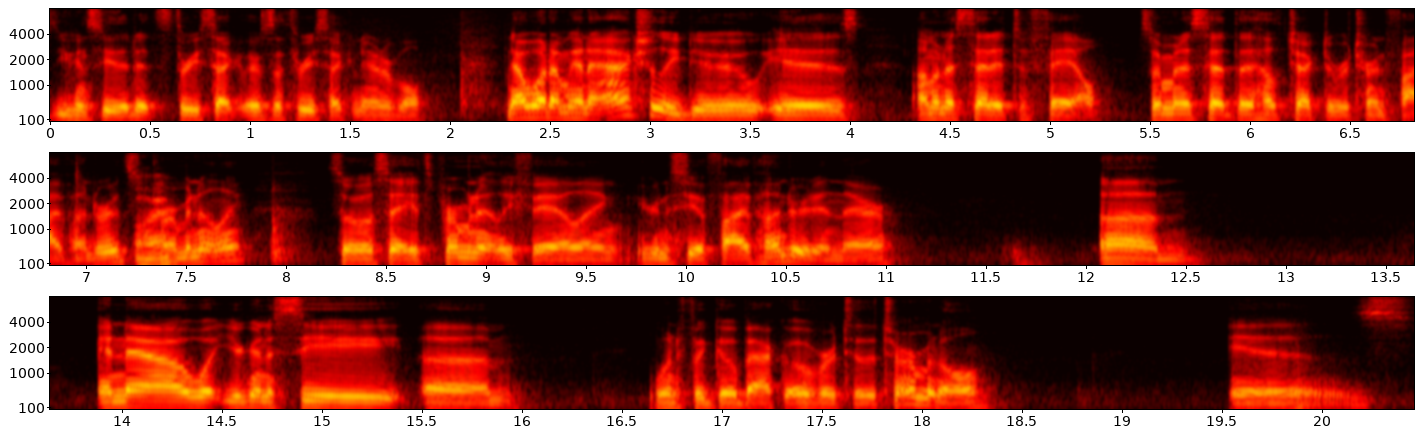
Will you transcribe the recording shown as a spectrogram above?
You can see that it's three second. There's a three second interval. Now, what I'm going to actually do is I'm going to set it to fail. So I'm going to set the health check to return 500s Okay. permanently. So we'll say it's permanently failing. You're going to see a 500 in there. Um, and now what you're going to see um, when if we go back over to the terminal is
